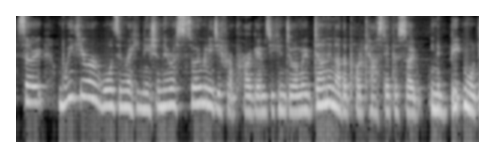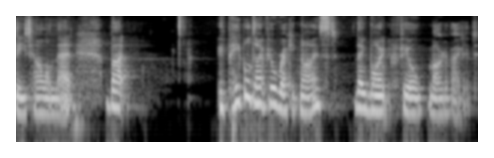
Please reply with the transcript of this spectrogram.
So, with your awards and recognition, there are so many different programs you can do, and we've done another podcast episode in a bit more detail on that. But if people don't feel recognized, they won't feel motivated.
